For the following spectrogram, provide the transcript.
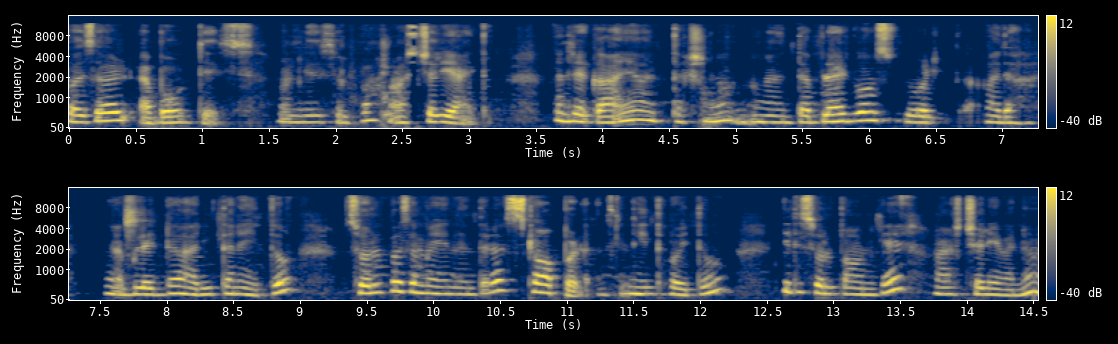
puzzled about this. ನನಗೆ ಸ್ವಲ್ಪ ಆಶ್ಚರ್ಯ ಆಯಿತು. ಅಂದರೆ ಗಾಯ ಆದ ತಕ್ಷಣ ದ ಬ್ಲಡ್ ವಾಸ್ ಅದು ಬ್ಲಡ್ ಹರಿತಾನೆ ಇತ್ತು. ಸ್ವಲ್ಪ ಸಮಯದ ನಂತರ ಸ್ಟಾಪಡ್ ನಿಂತು ಹೋಯಿತು. ಇದು ಸ್ವಲ್ಪ ಅವನಿಗೆ ಆಶ್ಚರ್ಯವನ್ನು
